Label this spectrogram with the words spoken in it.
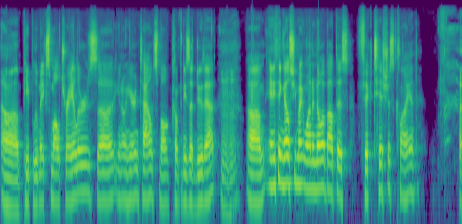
Uh, people who make small trailers, uh, you know, here in town, small companies that do that. Mm-hmm. Um, anything else you might want to know about this fictitious client?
